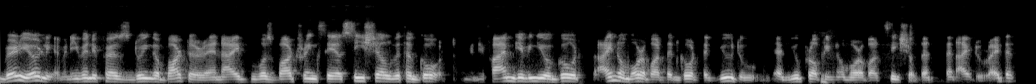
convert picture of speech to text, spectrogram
very early. I mean, even if I was doing a barter and I was bartering, say, a seashell with a goat. I mean, if I'm giving you a goat, I know more about that goat than you do, and you probably know more about seashell than, than I do, right? That,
